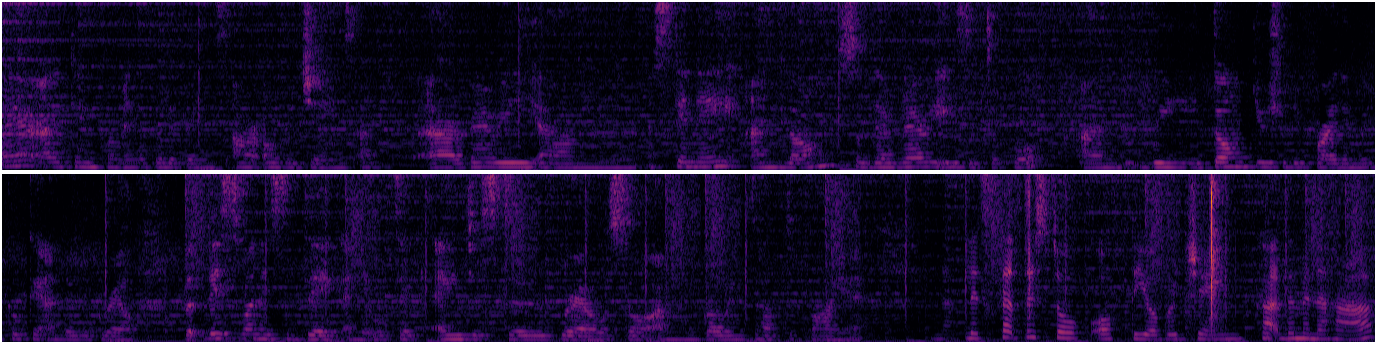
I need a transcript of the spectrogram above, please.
Where I came from in the Philippines, our aubergines are, are very um, skinny and long so they're very easy to cook and we don't usually fry them we cook it under the grill. But this one is big and it will take ages to grill so I'm going to have to fry it. Let's cut the stalk off the aubergine cut them in a half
